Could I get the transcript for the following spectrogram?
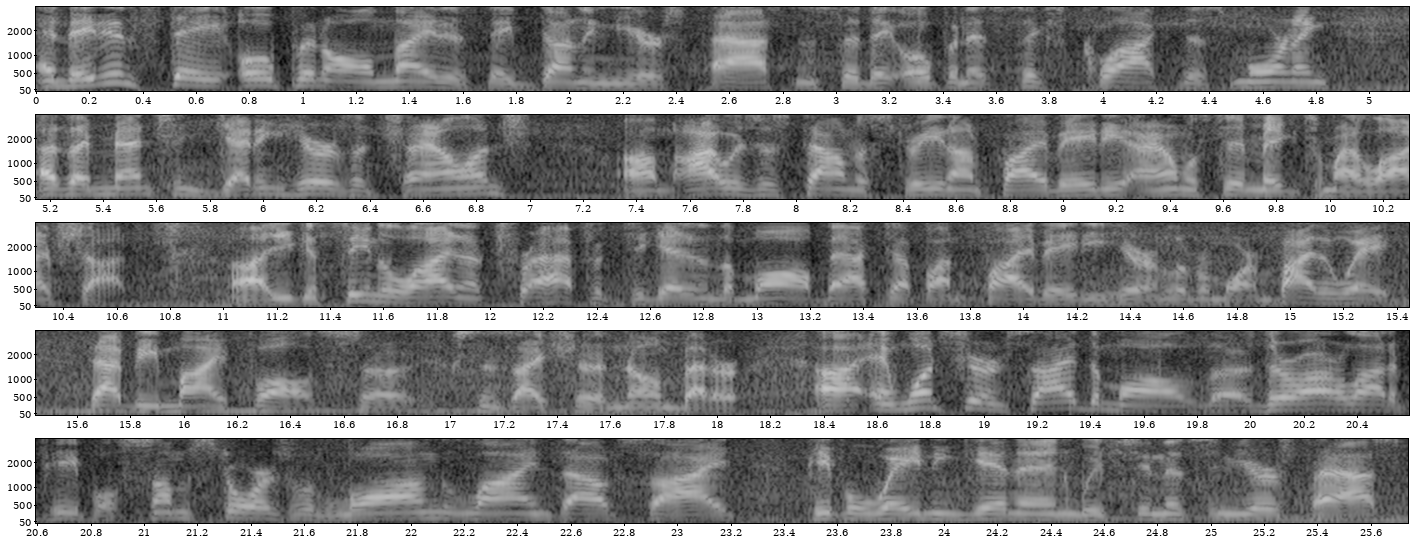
and they didn't stay open all night as they've done in years past. Instead, they opened at 6 o'clock this morning. As I mentioned, getting here is a challenge. Um, I was just down the street on 580. I almost didn't make it to my live shot. Uh, you can see the line of traffic to get into the mall backed up on 580 here in Livermore. And by the way, that'd be my fault since I should have known better. Uh, and once you're inside the mall, there are a lot of people. Some stores with long lines outside, people waiting to get in. We've seen this in years past.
